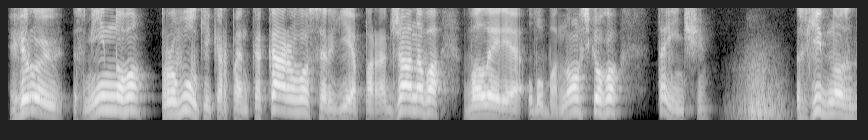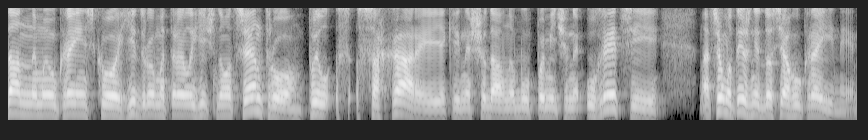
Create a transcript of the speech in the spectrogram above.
Героїв Змінного, провулки Карпенка Карого, Сергія Параджанова, Валерія Лобановського та інші. Згідно з даними Українського гідрометеорологічного центру, пил з Сахари, який нещодавно був помічений у Греції, на цьому тижні досяг України.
